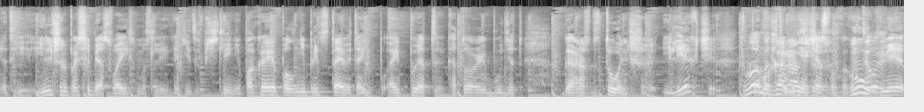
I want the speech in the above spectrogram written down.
это я лично про себя свои смысле какие-то впечатления. Пока Apple не представит iP- iPad, который будет гораздо тоньше и легче, Ну, ладно, потому что у меня гораздо. сейчас в руках, ну, Давай, я-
